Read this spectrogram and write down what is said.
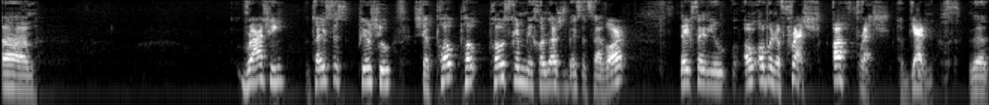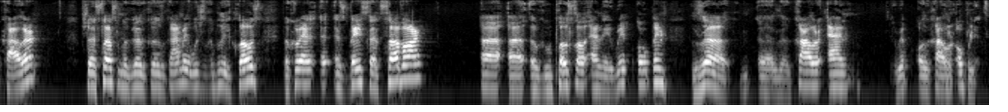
Um, Rashi, the places Pirshu, poskim michadash based on savar. They say you open a fresh, a fresh again the collar. Shah Sosam Magadikar's garment, which is completely closed. The correct is based on savar, uh, uh, and they rip open the uh, the collar and rip all the collar and open it.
